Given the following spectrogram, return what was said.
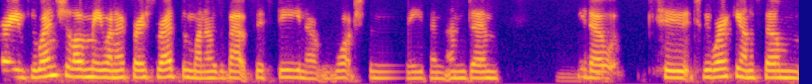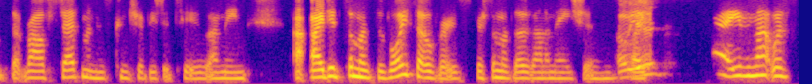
very influential on me when I first read them when I was about 15 or watched them even. And um, you know, to to be working on a film that Ralph Steadman has contributed to, I mean, I, I did some of the voiceovers for some of those animations. Oh like, yeah. Yeah, even that was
